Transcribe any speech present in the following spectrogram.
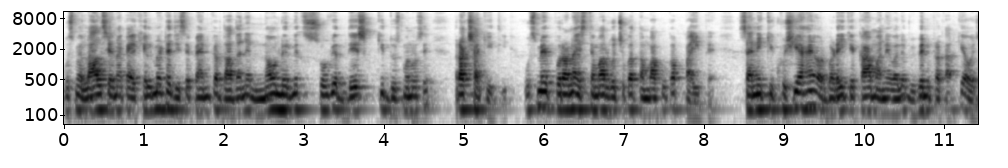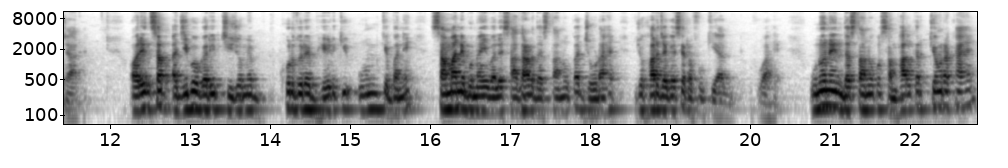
उसमें लाल सेना का एक हेलमेट है, जिसे पहनकर दादा ने नवनिर्मित सोवियत देश की दुश्मनों से रक्षा की थी। उसमें एक पुराना इस्तेमाल हो चुका तंबाकू का पाइप है। सैनिक की खुशियाँ हैं और बढ़ई के काम आने वाले विभिन्न प्रकार के औज़ार हैं। और इन सब अजीबो गरीब चीज़ों में खुरदुरे भेड़ की ऊन के बने सामान्य बुनाई वाले साधारण दस्तानों का जोड़ा है, जो हर जगह से रफू किया हुआ है। उन्होंने इन दस्तानों को संभाल कर क्यों रखा है?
